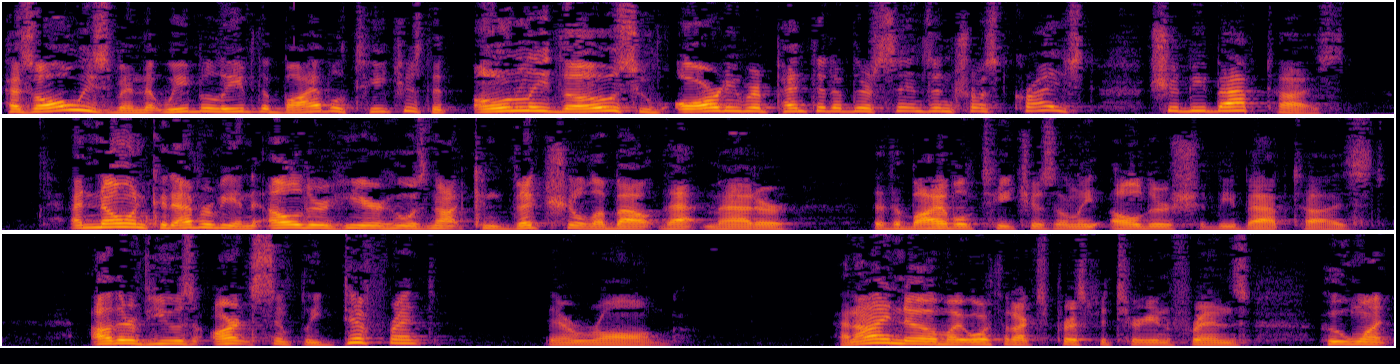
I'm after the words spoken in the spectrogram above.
has always been that we believe the Bible teaches that only those who've already repented of their sins and trust Christ should be baptized. And no one could ever be an elder here who was not convictional about that matter that the Bible teaches only elders should be baptized. Other views aren't simply different, they're wrong. And I know my Orthodox Presbyterian friends who want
